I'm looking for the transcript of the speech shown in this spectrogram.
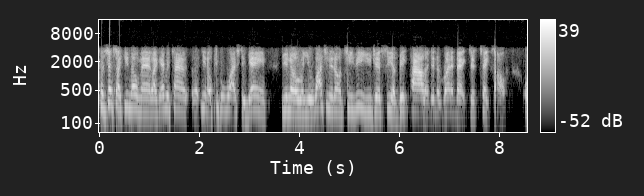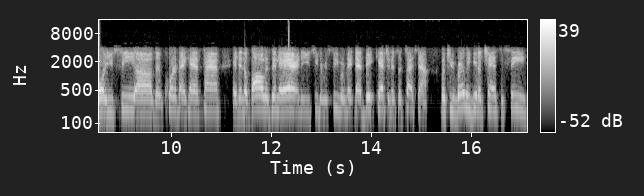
Because just like you know, man, like every time uh, you know people watch the game, you know when you're watching it on TV, you just see a big pile and then the running back just takes off. or you see uh, the quarterback has time, and then the ball is in the air, and then you see the receiver make that big catch, and it's a touchdown. But you rarely get a chance to see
